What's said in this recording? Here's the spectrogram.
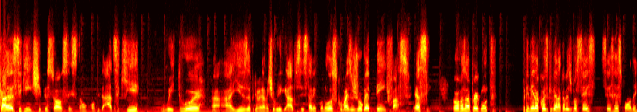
Cara, é o seguinte, pessoal, vocês estão convidados aqui. O Heitor, a, a Isa, primeiramente, obrigado por vocês estarem conosco, mas o jogo é bem fácil. É assim: eu vou fazer uma pergunta. Primeira coisa que vier na cabeça de vocês, vocês respondem.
